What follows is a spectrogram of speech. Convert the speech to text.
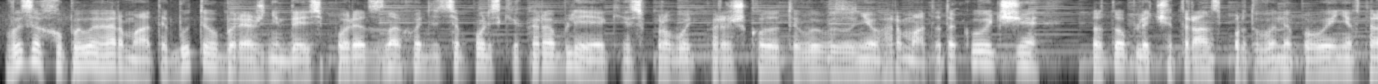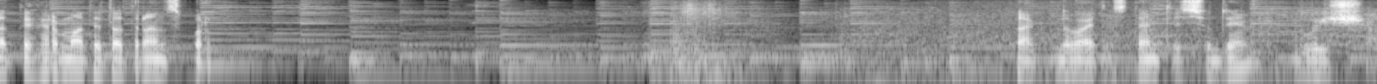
Ви захопили гармати, будьте обережні десь. Поряд знаходяться польські кораблі, які спробують перешкодити вивезенню гармат. Атакуючи та топлячи транспорт, ви не повинні втратити гармати та транспорт. Так, давайте станьте сюди ближче.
